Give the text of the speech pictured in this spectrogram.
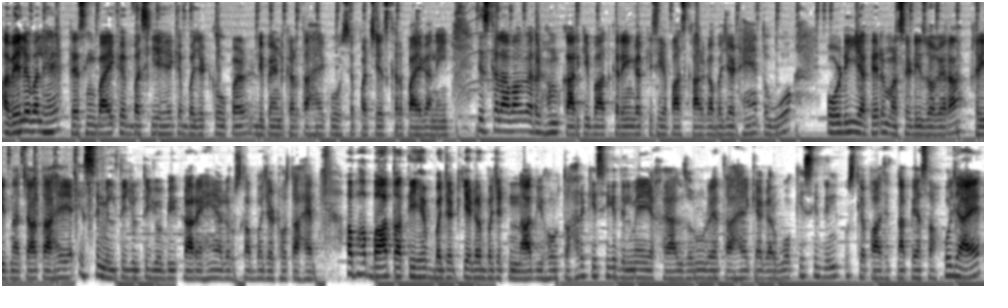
अवेलेबल है रेसिंग बाइक बस ये है कि बजट के ऊपर डिपेंड करता है कि वो उससे परचेज़ कर पाएगा नहीं। इसके अलावा अगर हम कार की बात करें, अगर किसी के पास कार का बजट है तो वो ओडी या फिर मर्सिडीज़ वगैरह ख़रीदना चाहता है या इससे मिलती जुलती जो भी कारें हैं, अगर उसका बजट होता है। अब अब बात आती है बजट की, अगर बजट ना भी हो तो हर किसी के दिल में ये ख्याल ज़रूर रहता है कि अगर वो किसी दिन उसके पास इतना पैसा हो जाए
